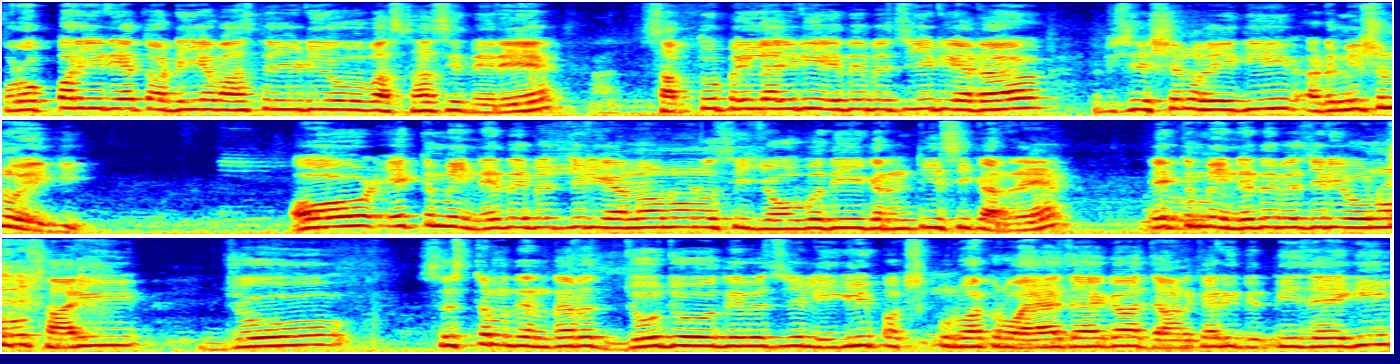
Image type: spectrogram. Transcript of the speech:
ਪ੍ਰੋਪਰ ਜਿਹੜੀ ਹੈ ਤੁਹਾਡੀ ਇਹ ਵਾਸਤੇ ਜਿਹੜੀ ਉਹ ਵਿਵਸਥਾ ਅਸੀਂ ਦੇ ਰਹੇ ਹਾਂ। ਸਭ ਤੋਂ ਪਹਿਲਾਂ ਜਿਹੜੀ ਇਹਦੇ ਵਿੱਚ ਜਿਹੜੀ ਹੈ ਨਾ ਰਜਿਸਟ੍ਰੇਸ਼ਨ ਹੋਏਗੀ ਐਡਮਿਸ਼ਨ ਹੋਏਗੀ। ਔਰ 1 ਮਹੀਨੇ ਦੇ ਵਿੱਚ ਜਿਹੜੀ ਉਹਨਾਂ ਨੂੰ ਅਸੀਂ ਜੋਬ ਦੀ ਗਾਰੰਟੀ ਅਸੀਂ ਕਰ ਰਹੇ ਹਾਂ। 1 ਮਹੀਨੇ ਦੇ ਵਿੱਚ ਜਿਹੜੀ ਉਹਨਾਂ ਨੂੰ ਸਾਰੀ ਜੋ ਸਿਸਟਮ ਦੇ ਅੰਦਰ ਜੋ ਜੋ ਉਹਦੇ ਵਿੱਚ ਲੀਗਲੀ ਪੱਖ ਪੂਰਾ ਕਰਵਾਇਆ ਜਾਏਗਾ ਜਾਣਕਾਰੀ ਦਿੱਤੀ ਜਾਏਗੀ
